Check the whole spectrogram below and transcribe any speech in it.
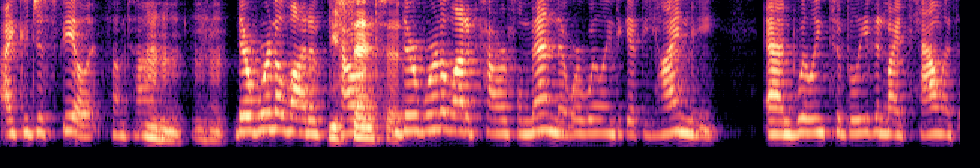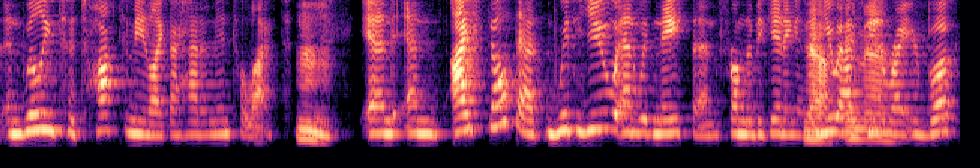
I could just feel it sometimes. Mhm, mhm. There weren't a lot of You sense it. There weren't a lot of powerful men that were willing to get behind me and willing to believe in my talents and willing to talk to me like I had an intellect. Mm. And and I felt that with you and with Nathan from the beginning. And Yeah, then you asked me to write your book.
